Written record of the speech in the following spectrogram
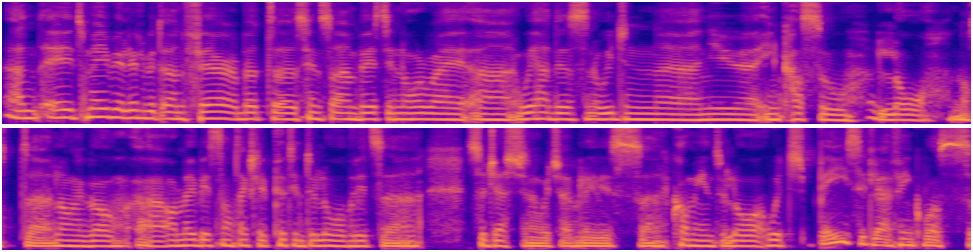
And it may be a little bit unfair, but uh, since I'm based in Norway, uh, we had this Norwegian uh, new uh, inkasso law not uh, long ago, uh, or maybe it's not actually put into law, but it's a suggestion which I believe is coming into law, which basically I think was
